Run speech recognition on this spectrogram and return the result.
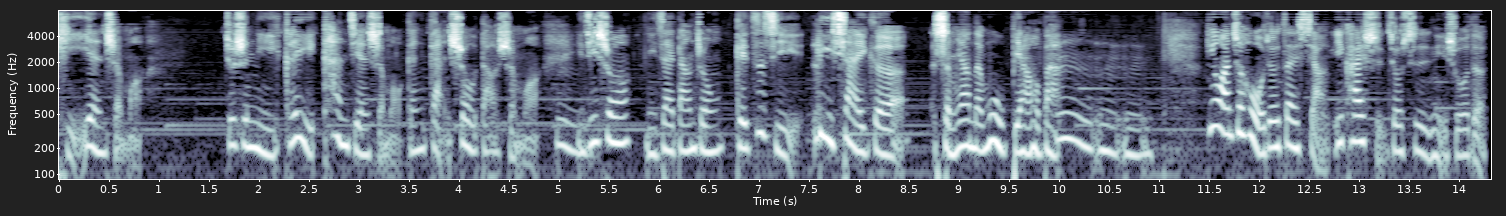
体验什么。就是你可以看见什么，跟感受到什么，嗯，以及说你在当中给自己立下一个什么样的目标吧。嗯嗯嗯。听完之后，我就在想，一开始就是你说的，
